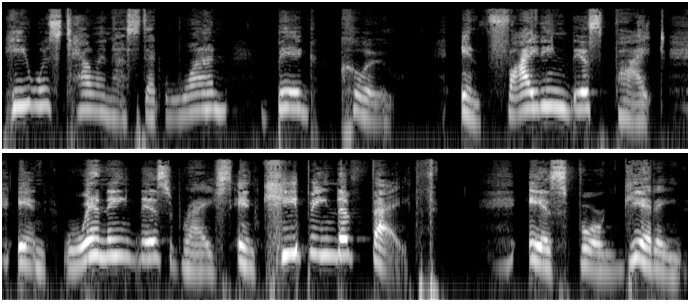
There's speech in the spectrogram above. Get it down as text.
he was telling us that one big clue in fighting this fight, in winning this race, in keeping the faith, is forgetting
